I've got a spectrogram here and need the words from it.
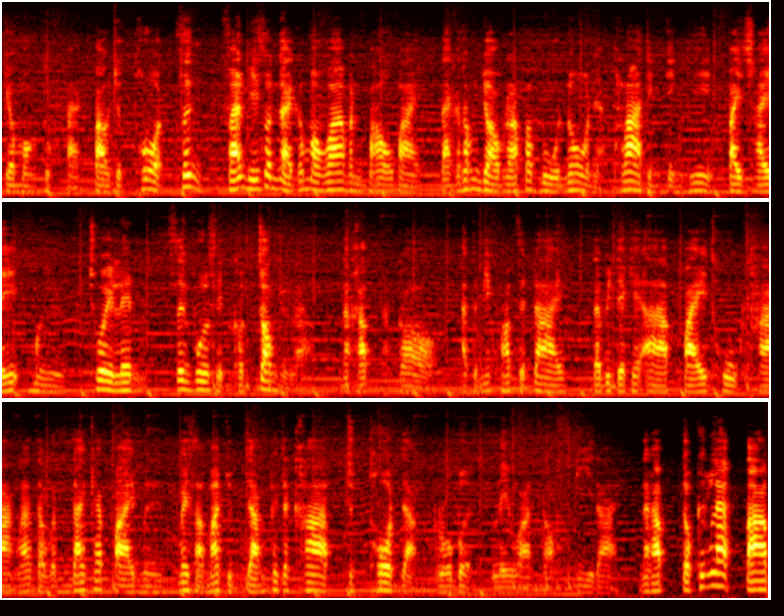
เกียวมองถูกแตกเป่าจุดโทษ ซึ่ง แฟนผีส่วนใหญ่ก็มองว่ามันเบาไป แต่ก็ต้องยอมรับว่าบูโน่เนี่ยพลาดจริง ๆ ที่ไปใช้มือช่วยเล่น ซึ่งผู้ตัดสินเขาจ้องอยู่แล้วนะครับก็อาจจะมีความเสียดายดาวิดเดเคอาไปถูกทางแล้ว แต่มันได้แค่ปลายมือ ไม่สามารถหยุดยั้งเพชฌฆาตจุดโทษอย่างโรเบิร์ต เลวานดอฟสกี้ได้นะครับจบครึ่งแรกตาม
